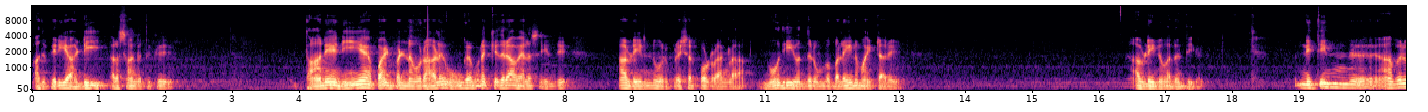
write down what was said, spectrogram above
அது பெரிய அடி அரசாங்கத்துக்கு. தானே நீயே அப்பாயிண்ட் பண்ண ஒரு ஆள் உங்கள் உனக்கு எதிராக வேலை செய்து அப்படின்னு ஒரு ப்ரெஷர் போடுறாங்களா? மோடி வந்து ரொம்ப பலகீனமாயிட்டார். அப்படின்னு வதந்திகள். நிதின் அவர்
